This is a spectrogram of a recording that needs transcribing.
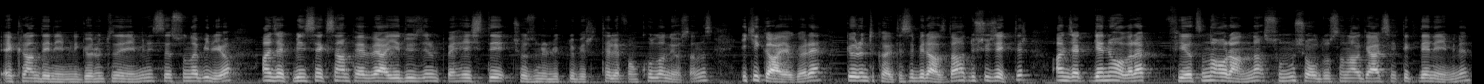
ekran deneyimini, görüntü deneyimini size sunabiliyor. Ancak 1080p veya 720p HD çözünürlüklü bir telefon kullanıyorsanız 2K'ya göre görüntü kalitesi biraz daha düşecektir. Ancak genel olarak fiyatına oranla sunmuş olduğu sanal gerçeklik deneyiminin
